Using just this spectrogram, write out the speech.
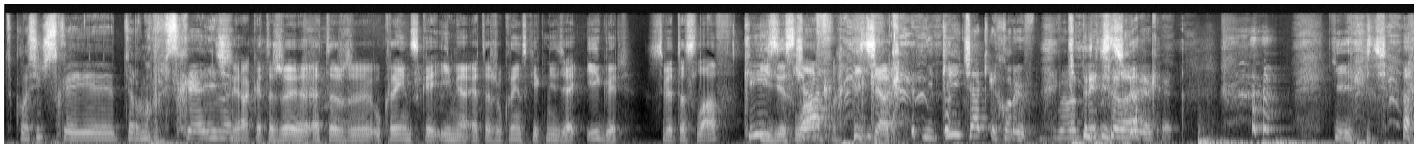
это классическое тернопольское имя. Чак, это же, это же украинское имя, это же украинские князья. Игорь, Святослав, Ки- Изислав Чак. и Чак. Не Ки, Чак и Хурыв. Было три человека. Ки- Чак.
